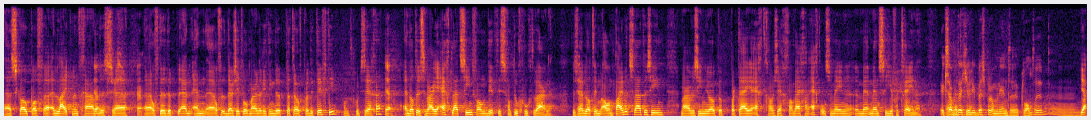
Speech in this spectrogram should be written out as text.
uh, scope of uh, enlightenment gaan. Ja, dus, uh, ja. of de, de, en, en, of daar zitten we op maar richting de plateau of productivity, om het goed te zeggen. Ja. En dat is waar je echt laat zien van dit is van toegevoegde waarde. Dus we hebben dat in, al in pilots laten zien, maar we zien nu ook dat partijen echt gewoon zeggen van wij gaan echt onze mene, me, mensen hiervoor trainen. Ik zag dat jullie best prominente klanten hebben. ja.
